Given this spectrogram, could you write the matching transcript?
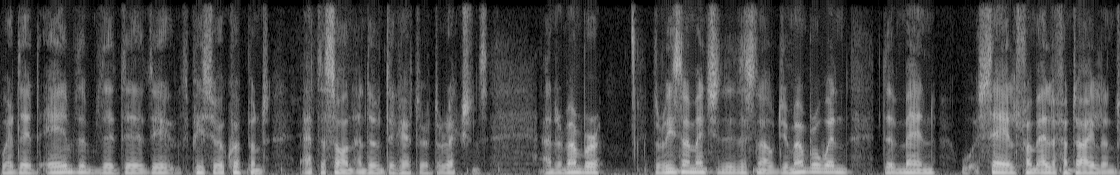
where they'd aim the the, the, the piece of equipment at the sun and then they would get their directions. And remember, the reason I'm mentioning this now, do you remember when the men w- sailed from Elephant Island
